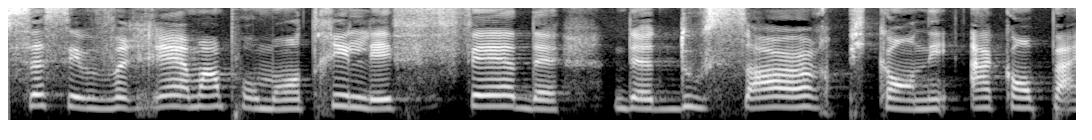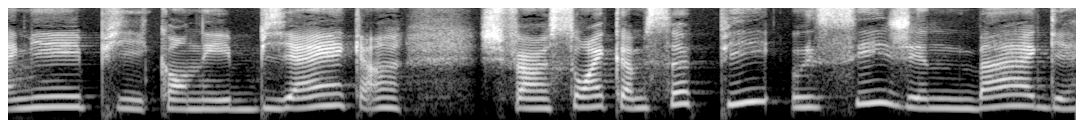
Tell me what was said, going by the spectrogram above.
puis ça, c'est vraiment pour montrer l'effet de, douceur, puis qu'on est accompagné, puis qu'on est bien quand je fais un soin comme ça. Puis aussi, j'ai une bague.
